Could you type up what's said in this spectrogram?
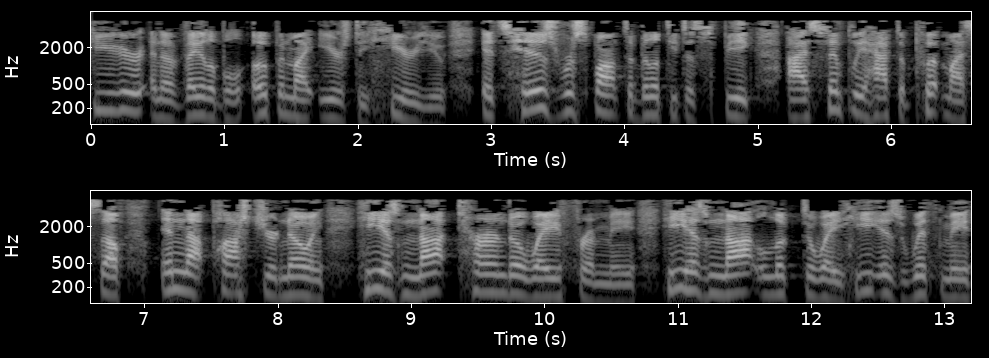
here and available. Open my ears to hear you. It's His responsibility to speak. I simply have to put myself in that posture knowing He has not turned away from me. He has not looked away. He is with me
